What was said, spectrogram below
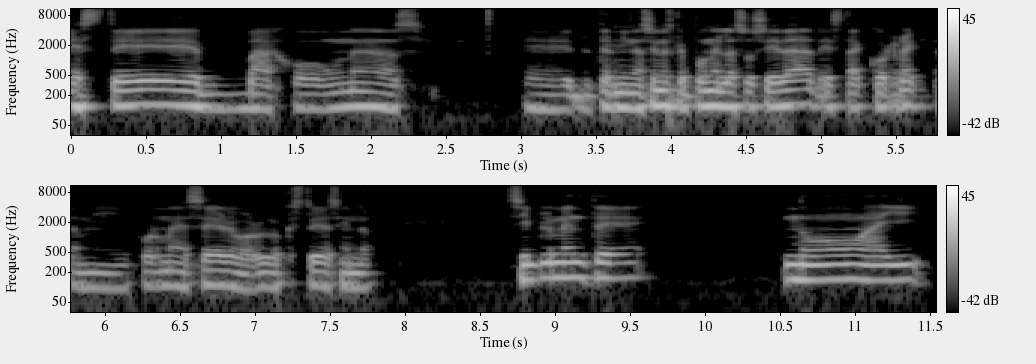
esté bajo unas eh, determinaciones que pone la sociedad, está correcta mi forma de ser o lo que estoy haciendo. Simplemente no hay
